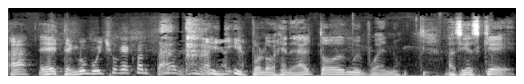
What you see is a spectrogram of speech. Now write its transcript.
Ah, eh, tengo mucho que contar y, y por lo general todo es muy bueno. Así es que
